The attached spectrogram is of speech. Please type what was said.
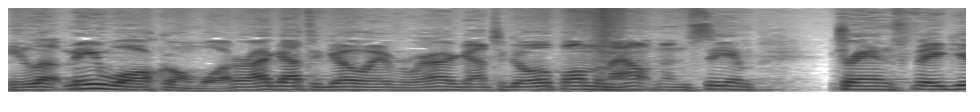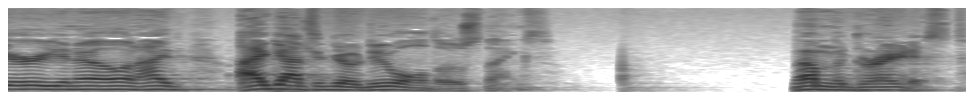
He let me walk on water. I got to go everywhere. I got to go up on the mountain and see him transfigure, you know, and I, I got to go do all those things. I'm the greatest.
